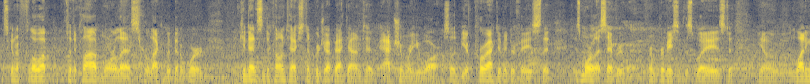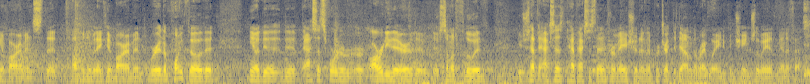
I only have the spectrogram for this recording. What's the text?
It's going to flow up to the cloud, more or less, for lack of a better word condense into context and project back down to action where you are. So it'd be a proactive interface that is more or less everywhere, from pervasive displays to you know lighting environments that help illuminate the environment. We're at a point though that you know the, the assets for it are, are already there. They're, they're somewhat fluid. You just have to access, have access to that information and then project it down in the right way, and you can change the way it manifests.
